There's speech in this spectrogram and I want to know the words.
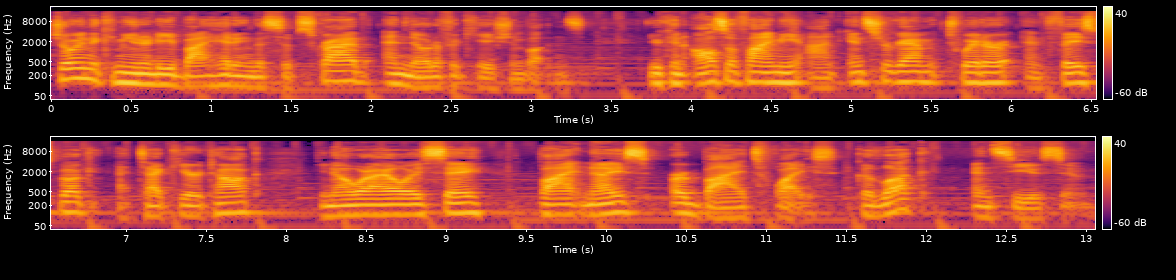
join the community by hitting the subscribe and notification buttons. You can also find me on Instagram, Twitter, and Facebook at Tech Gear Talk. You know what I always say, buy it nice or buy it twice. Good luck and see you soon.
